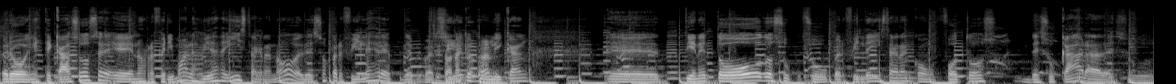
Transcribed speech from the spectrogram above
Pero en este caso se- eh, nos referimos a las vidas de Instagram, ¿no? De esos perfiles de, de personas que total. publican. eh, tiene todo su, su perfil de Instagram con fotos de su cara, de su.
